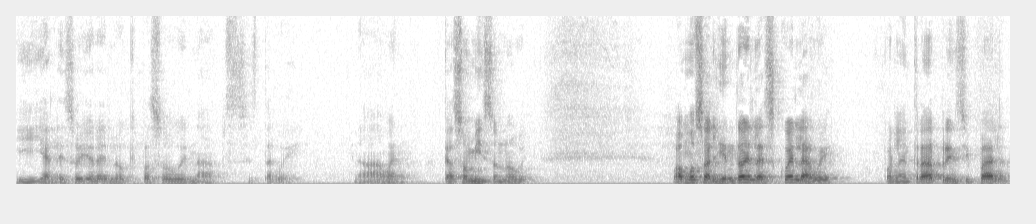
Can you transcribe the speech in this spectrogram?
Y ya le hizo llorar y luego, ¿qué pasó, güey? Nada, pues esta, güey. No, bueno, caso omiso, ¿no, güey? Vamos saliendo de la escuela, güey. por la entrada principal.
